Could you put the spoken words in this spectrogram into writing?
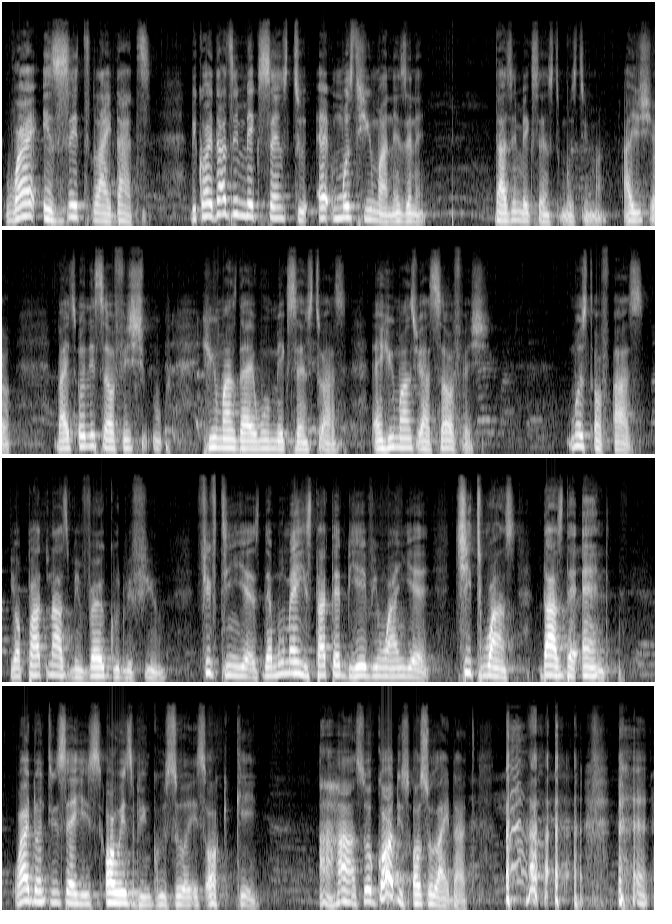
Why is it like that? Because it doesn't make sense to eh, most human, isn't it? Doesn't make sense to most human. Are you sure? But it's only selfish humans that it won't make sense to us. And humans, we are selfish. Most of us. Your partner has been very good with you. 15 years. The moment he started behaving one year, cheat once, that's the end. Why don't you say he's always been good, so it's okay? Aha. So God is also like that.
